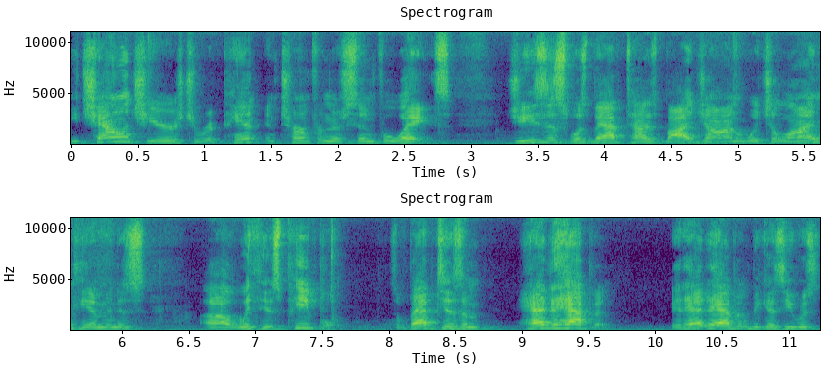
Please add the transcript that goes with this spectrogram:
He challenged hearers to repent and turn from their sinful ways. Jesus was baptized by John, which aligned him and his, uh, with his people. So baptism had to happen. It had to happen because he was.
